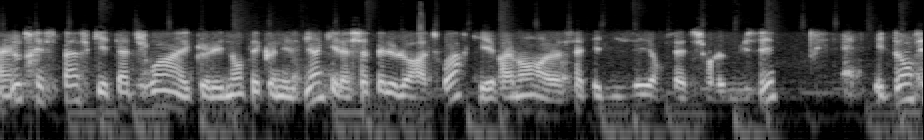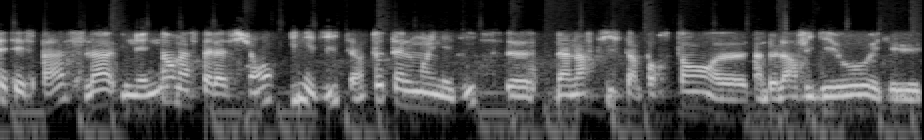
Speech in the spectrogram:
un autre espace qui est adjoint et que les Nantais connaissent bien, qui est la chapelle de l'Oratoire, qui est vraiment euh, satellisée en fait sur le musée. Et dans cet espace, là, une énorme installation inédite, hein, totalement inédite, d'un artiste important euh, de l'art vidéo et du,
